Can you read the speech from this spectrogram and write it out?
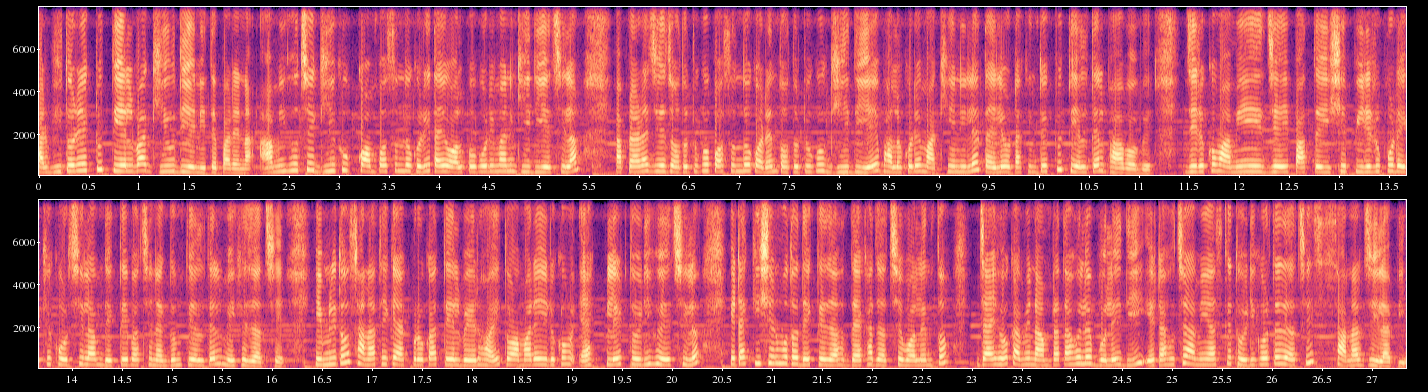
আর ভিতরে একটু তেল বা ঘিউ দিয়ে নিতে পারে না আমি হচ্ছে ঘি খুব কম পছন্দ করি, তাই অল্প পরিমাণ ঘি দিয়েছিলাম। আপনারা যে যতটুকু পছন্দ করেন, ততটুকু ঘি দিয়ে ভালো করে মাখিয়ে নিলে তাইলে ওটা কিন্তু একটু তেল তেল ভাব হবে। যেরকম আমি যেই পাতে সে পিড়ের উপর রেখে করছিলাম, দেখতেই পাচ্ছেন একদম তেল তেল মেখে যাচ্ছে। এমনিতেও সানা থেকে এক প্রকার তেল বের হয়। তো আমার এরকম এক প্লেট তৈরি হয়েছিল। এটা কিসের মতো দেখতে দেখা যাচ্ছে বলেন তো? যাই হোক, আমি নামটা তাহলে বলেই দিই। এটা হচ্ছে আমি আজকে তৈরি করতে যাচ্ছি সানার জিলাপি।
